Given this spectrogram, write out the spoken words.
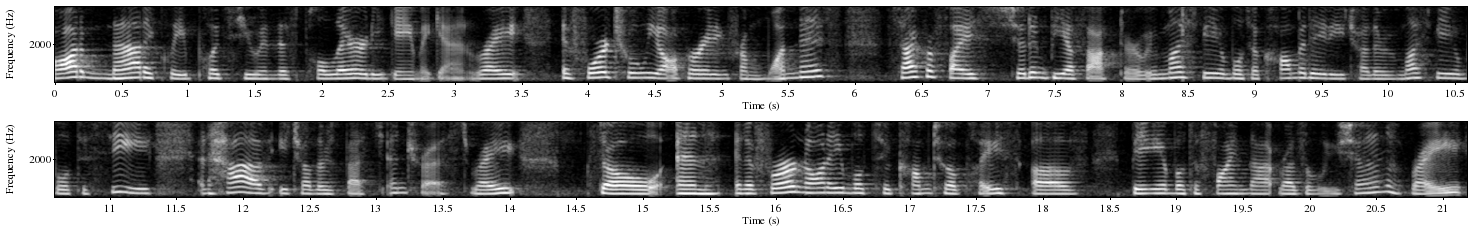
automatically puts you in this polarity game again, right? If we're truly operating from oneness, sacrifice shouldn't be a factor. We must be able to accommodate each other. We must be able to see and have each other's best interest, right? So, and and if we're not able to come to a place of being able to find that resolution, right?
